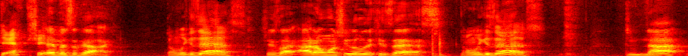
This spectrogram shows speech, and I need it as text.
yeah, shit. If it's a guy. Don't lick his ass. She's like, I don't want you to lick his ass. Don't lick his ass. Do not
